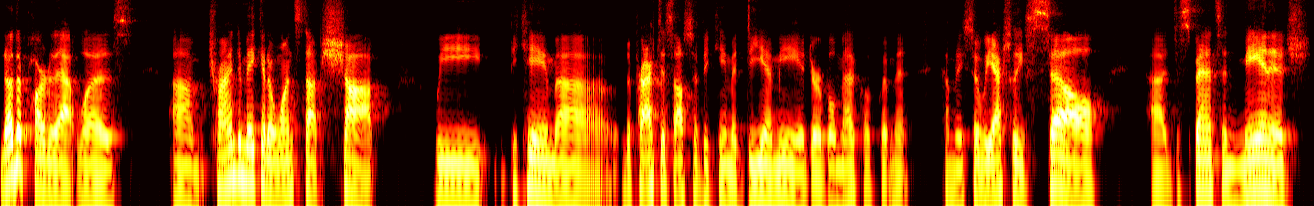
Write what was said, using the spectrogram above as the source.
another part of that was um, trying to make it a one-stop shop. We became, uh, the practice also became a DME, a durable medical equipment company. So we actually sell, uh, dispense and manage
